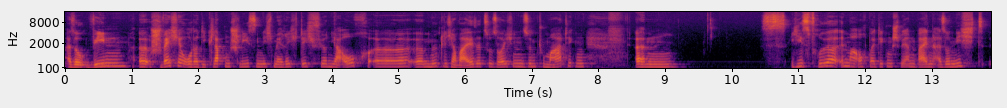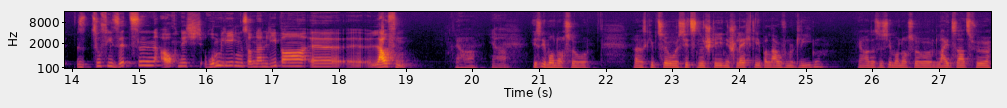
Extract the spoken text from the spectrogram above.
also Venenschwäche äh, oder die Klappen schließen nicht mehr richtig, führen ja auch äh, äh, möglicherweise zu solchen Symptomatiken. Ähm, hieß früher immer auch bei dicken, schweren Beinen, also nicht zu viel sitzen, auch nicht rumliegen, sondern lieber äh, äh laufen. Ja, ja, ist immer noch so. Äh, es gibt so Sitzen und Stehen ist schlecht, lieber laufen und liegen. Ja, das ist immer noch so ein Leitsatz für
